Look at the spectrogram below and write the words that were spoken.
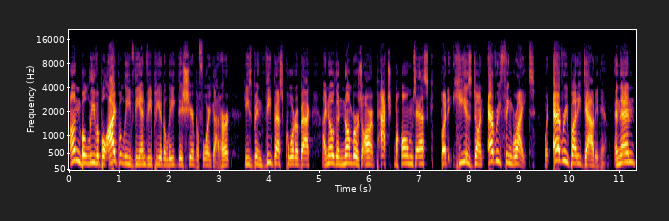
unbelievable, I believe the MVP of the league this year before he got hurt. He's been the best quarterback. I know the numbers aren't Patrick Mahomes esque, but he has done everything right when everybody doubted him. And then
